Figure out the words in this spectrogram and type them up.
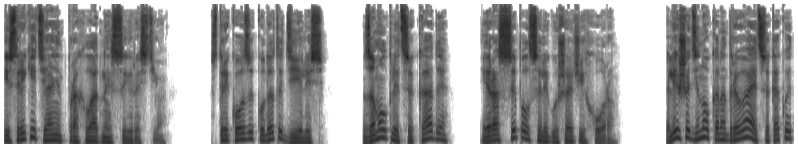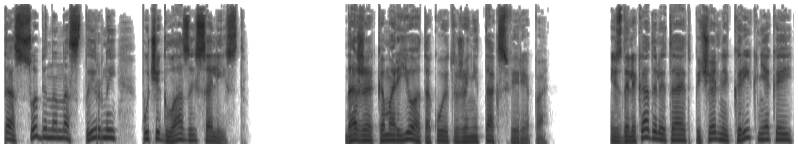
и с реки тянет прохладной сыростью. Стрекозы куда-то делись, замолкли цикады, и рассыпался лягушачий хор. Лишь одиноко надрывается какой-то особенно настырный, пучеглазый солист. Даже комарье атакует уже не так свирепо. Издалека долетает печальный крик некой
